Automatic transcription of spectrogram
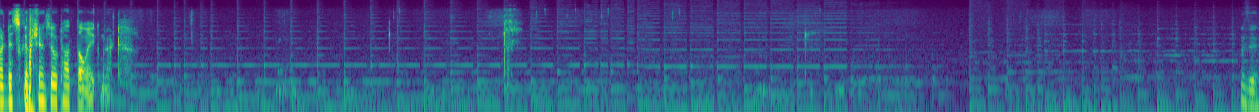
मैं डिस्क्रिप्शन से उठाता हूँ एक मिनट मुझे.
